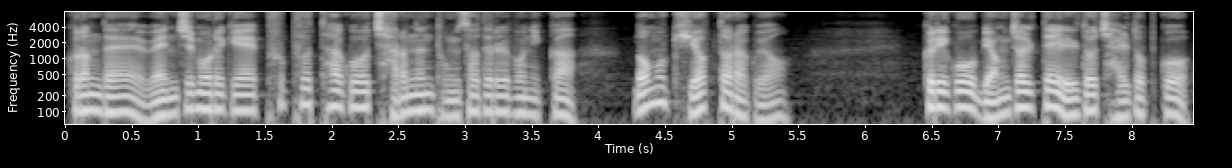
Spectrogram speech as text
그런데 왠지 모르게 풋풋하고 잘 웃는 동서들을 보니까 너무 귀엽더라고요. 그리고 명절 때 일도 잘 돕고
